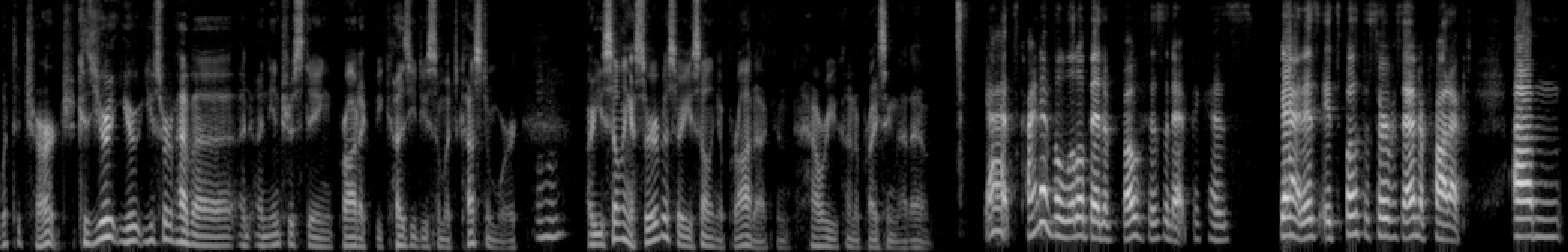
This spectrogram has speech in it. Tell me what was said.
what to charge? Because you're you're you sort of have a an, an interesting product because you do so much custom work. Mhm. Are you selling a service or are you selling a product? And how are you kind of pricing that out? Yeah, it's kind of a little bit of both, isn't it? Because yeah, it is. It's both a service and a product. Um,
